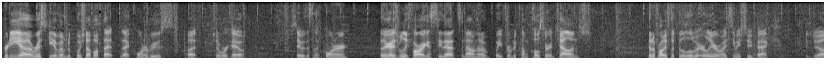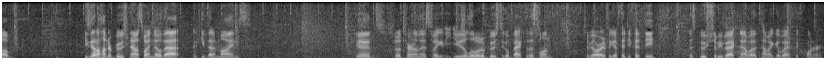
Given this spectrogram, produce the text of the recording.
Pretty uh, risky of him to push up off that, that corner boost, but should work out. Stay with us in the corner. The other guy's really far, I can see that, so now I'm going to wait for him to come closer and challenge. Could have probably flicked it a little bit earlier, my teammate should be back. Good job. He's got 100 boost now, so I know that. I'm going to keep that in mind. Good. Should have turn on this. If I use a little bit of boost to go back to this one, should be alright if we get 50-50. This boost should be back now by the time I go back to the corner.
